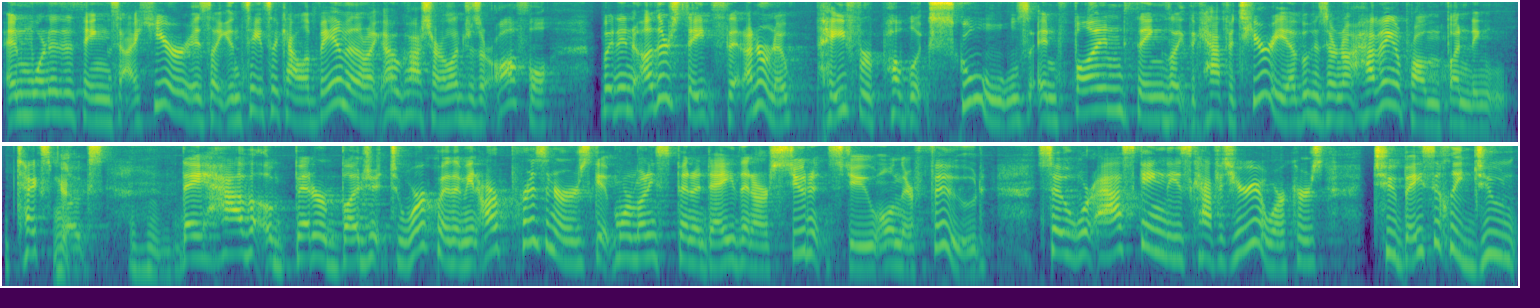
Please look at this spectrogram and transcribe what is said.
and one of the things I hear is like in states like Alabama, they're like, oh gosh, our lunches are awful. But in other states that I don't know pay for public schools and fund things like the cafeteria because they're not having a problem funding textbooks, mm-hmm. they have a better budget to work with. I mean, our prisoners get more money spent a day than our students do on their food. So we're asking these cafeteria workers to basically do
